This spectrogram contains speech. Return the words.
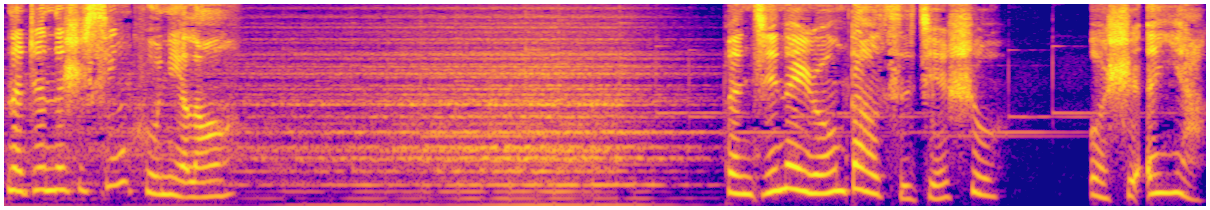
那真的是辛苦你了。本集内容到此结束，我是恩雅。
